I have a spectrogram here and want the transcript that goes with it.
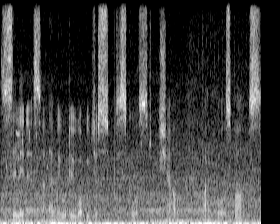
silliness. And then we will do what we've just discussed. We shall buy the horse box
